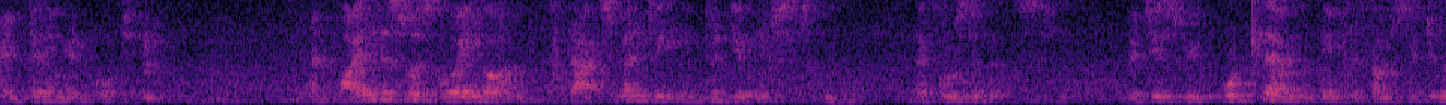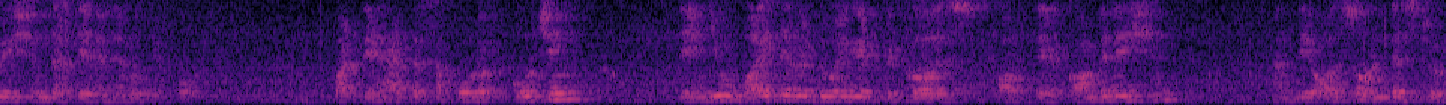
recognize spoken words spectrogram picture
mentoring and coaching. And while this was going on, that's when we introduced the crucibles, which is we put them into some situation that they were never before. But they had the support of coaching, they knew why they were doing it because of their combination, and they also understood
